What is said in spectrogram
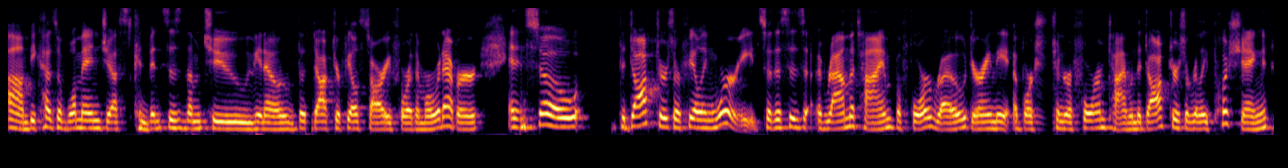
um, because a woman just convinces them to, you know, the doctor feels sorry for them or whatever. And so the doctors are feeling worried. So this is around the time before Roe during the abortion reform time when the doctors are really pushing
